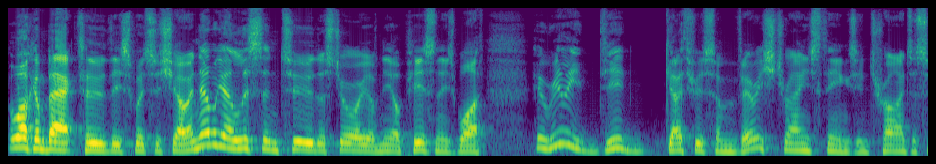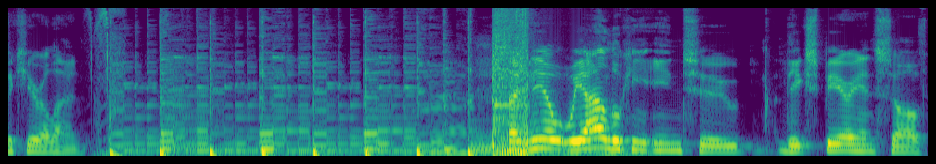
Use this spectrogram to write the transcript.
Welcome back to the Switzer Show. And now we're going to listen to the story of Neil Pearson and his wife, who really did go through some very strange things in trying to secure a loan. So, Neil, we are looking into the experience of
